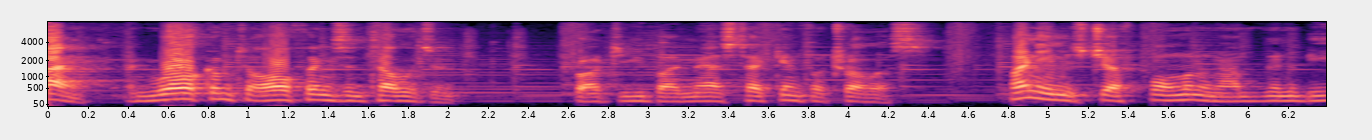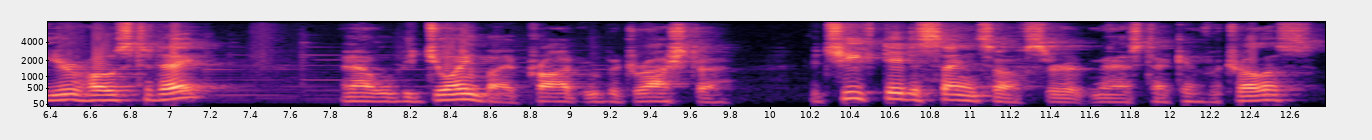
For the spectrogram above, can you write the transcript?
Hi, and welcome to All Things Intelligent, brought to you by Mastech InfoTrellis. My name is Jeff Pullman, and I'm going to be your host today, and I will be joined by Prad Upadrashta, the Chief Data Science Officer at Mastech InfoTrellis.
